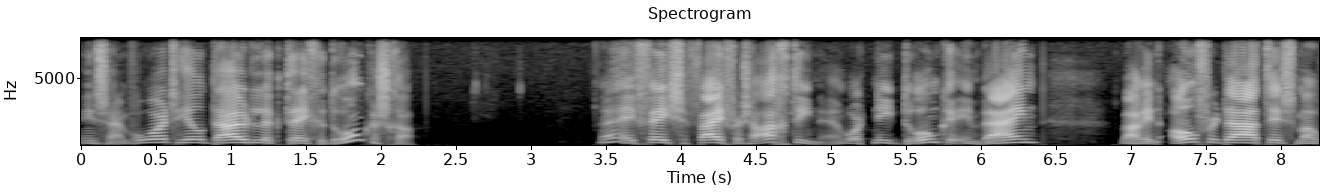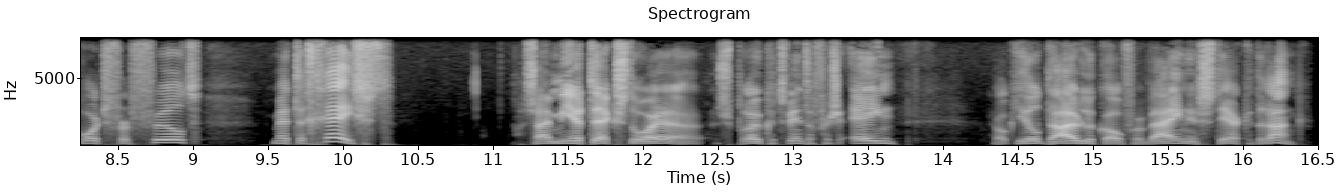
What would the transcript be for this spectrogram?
in zijn woord heel duidelijk tegen dronkenschap. Efeze 5 vers 18. En wordt niet dronken in wijn, waarin overdaad is, maar wordt vervuld met de geest. Er zijn meer teksten hoor. Spreuken 20 vers 1. Ook heel duidelijk over wijn en sterke drank.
